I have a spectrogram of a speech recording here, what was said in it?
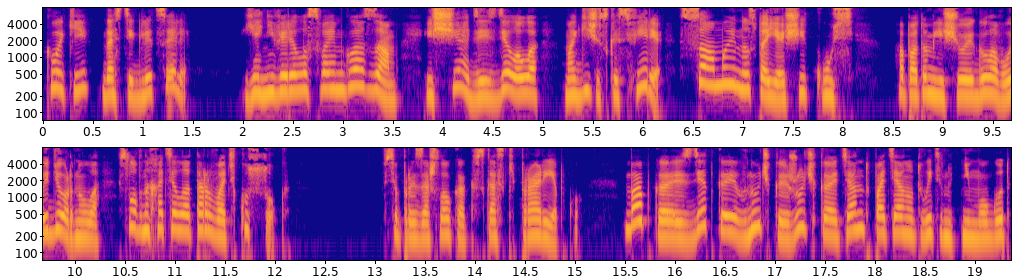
Клыки достигли цели. Я не верила своим глазам. Исчадие сделала магической сфере самый настоящий кусь — а потом еще и головой дернула, словно хотела оторвать кусок. Все произошло, как в сказке про репку. Бабка с деткой, внучка и жучка тянут-потянут, вытянуть не могут,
